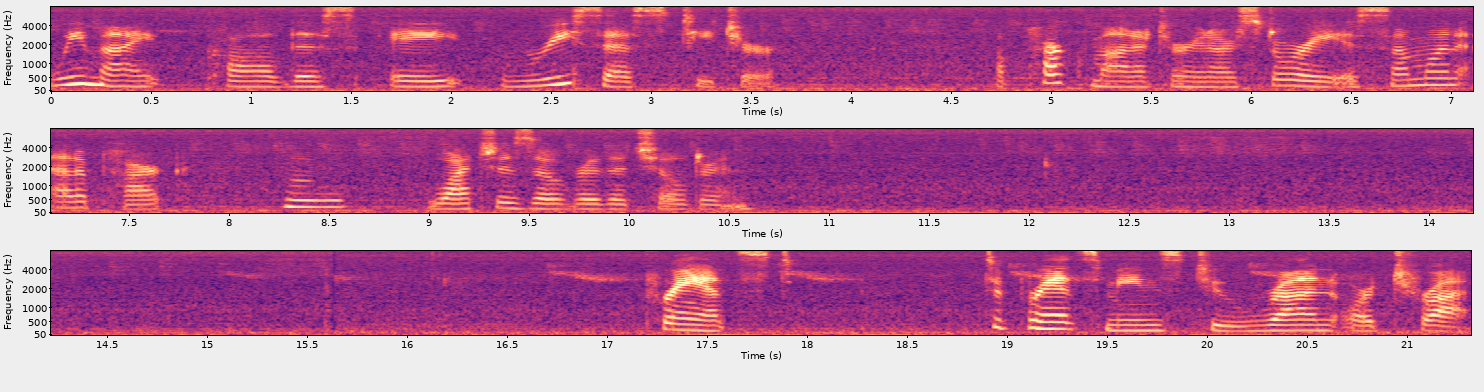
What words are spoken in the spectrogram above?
We might call this a recess teacher. A park monitor in our story is someone at a park who watches over the children. Pranced. To prance means to run or trot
